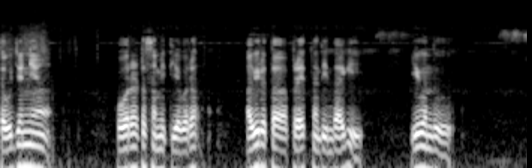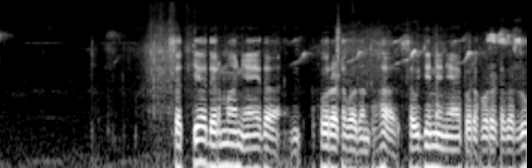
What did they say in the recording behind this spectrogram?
ಸೌಜನ್ಯ ಹೋರಾಟ ಸಮಿತಿಯವರ ಅವಿರತ ಪ್ರಯತ್ನದಿಂದಾಗಿ ಈ ಒಂದು ಸತ್ಯ, ಧರ್ಮ, ನ್ಯಾಯದ ಹೋರಾಟವಾದಂತಹ ಸೌಜನ್ಯ ನ್ಯಾಯಪರ ಹೋರಾಟಗಾರರು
